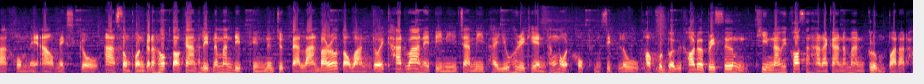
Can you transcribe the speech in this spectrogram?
ลาคมในอ่าวเม็กซิโก อาจส่งผลกระทบต่อการผลิตน้ำมันดิบถึง 1.8 ล้านบาร์เรลต่อวัน โดยคาดว่าในปีนี้จะมีพายุเฮอริเคนทั้งหมด 6-10 ลูกขอบคุณบทวิเคราะห์โดยปริซึมทีมนักวิเคราะห์สถานการณ์น้ำมันกลุ่มปตท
